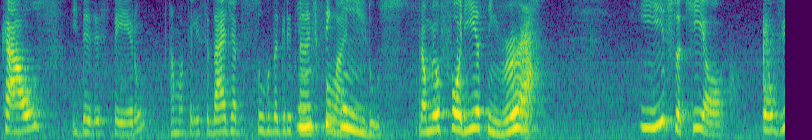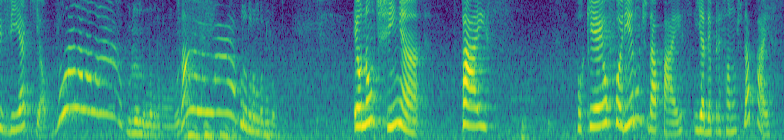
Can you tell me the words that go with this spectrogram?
caos e desespero É uma felicidade absurda, em gritante, pulante. segundos para uma euforia assim. E isso aqui, ó, eu vivi aqui, ó. Eu não tinha paz. Porque a euforia não te dá paz e a depressão não te dá paz.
